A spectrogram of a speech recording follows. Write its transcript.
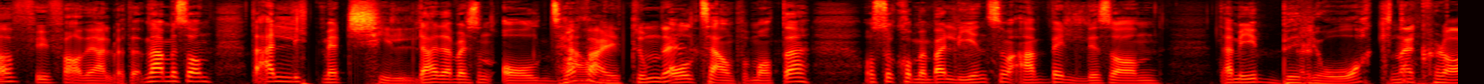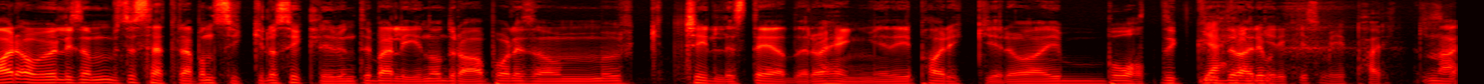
Å, fy faen i helvete. Nei, men sånn Det er litt mer chill der. Det er veldig sånn old Hva town. du om det? Old town, på en måte. Og så kommer Berlin, som er veldig sånn Det er mye bråk. Den er klar over liksom Hvis du setter deg på en sykkel og sykler rundt i Berlin og drar på liksom chille steder og henger i parker og i båter Jeg drar i- henger ikke så mye i park. Nei,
